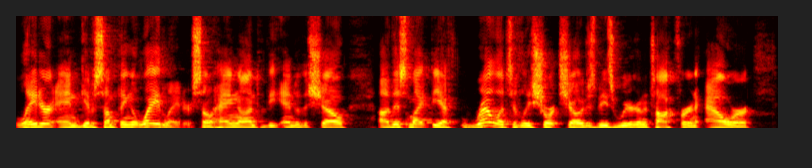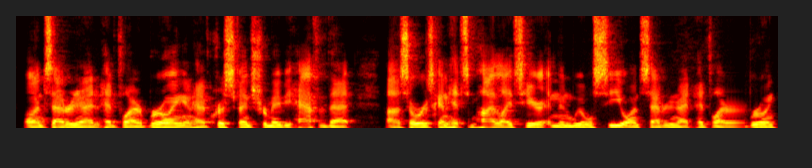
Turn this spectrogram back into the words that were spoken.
later and give something away later. So hang on to the end of the show. Uh, this might be a relatively short show, just because we're going to talk for an hour on Saturday night at Head Flyer Brewing and have Chris Finch for maybe half of that. Uh, so we're just going to hit some highlights here, and then we will see you on Saturday night Head Brewing.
